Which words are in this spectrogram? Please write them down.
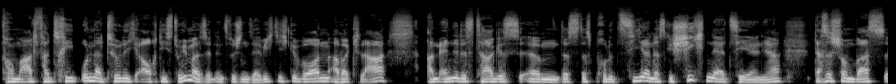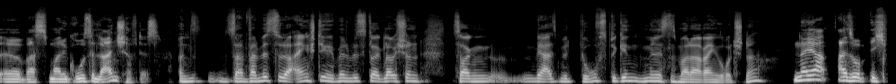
Formatvertrieb und natürlich auch die Streamer sind inzwischen sehr wichtig geworden. Aber klar, am Ende des Tages ähm, das, das Produzieren, das Geschichten erzählen, ja, das ist schon was, äh, was meine große Leidenschaft ist. Und seit wann bist du da eingestiegen? Ich meine, du bist da, glaube ich, schon sagen, ja, mit Berufsbeginn mindestens mal da reingerutscht, ne? Naja, also ich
